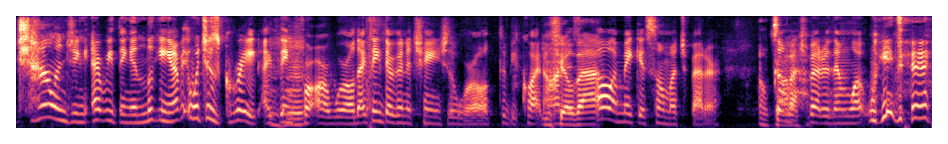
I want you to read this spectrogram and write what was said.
challenging changing everything and looking at everything, which is great, I think, Mhm. for our world. I think they're going to change the world, to be quite You honest. feel that? Oh, and make it so much better. Oh, so God, much I- better than what we did.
